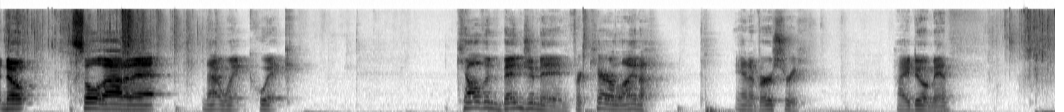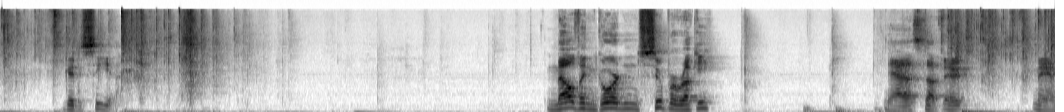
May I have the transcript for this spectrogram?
Nope. Sold out of that. That went quick. Kelvin Benjamin for Carolina. Anniversary. How you doing, man? Good to see you. Melvin Gordon, super rookie. Yeah, that stuff. It, man,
